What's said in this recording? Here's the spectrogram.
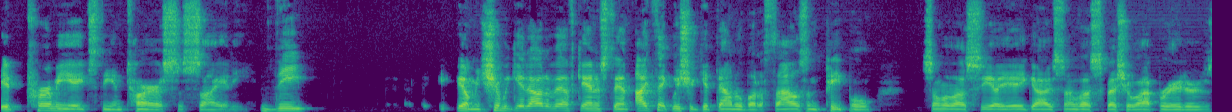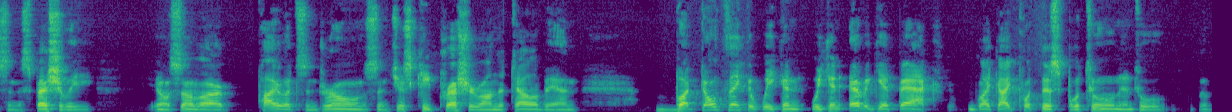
it permeates the entire society. The I mean, should we get out of Afghanistan? I think we should get down to about a thousand people. Some of our CIA guys, some of our special operators, and especially, you know, some of our pilots and drones, and just keep pressure on the Taliban. But don't think that we can we can ever get back. Like I put this platoon into the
